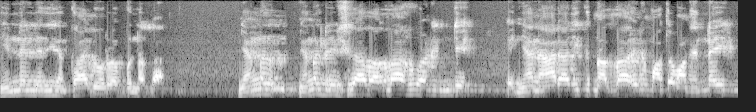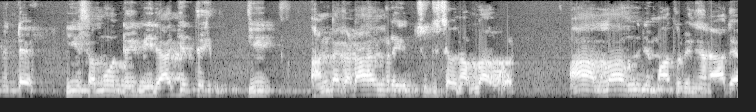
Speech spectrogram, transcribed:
ഇന്നല്ലതിനെ കാലു റബ്ബുന്നല്ല ഞങ്ങൾ ഞങ്ങളുടെ രക്ഷിതാവ് അള്ളാഹുവാണ് എന്റെ ഞാൻ ആരാധിക്കുന്ന അള്ളാഹുവിന് മാത്രമാണ് എന്നെയും എന്റെ ഈ സമൂഹത്തെയും ഈ രാജ്യത്തെയും ഈ അണ്ടകടാഹങ്ങളെയും ശുദ്ധിച്ചവൻ അള്ളാഹുവാണ് ആ അള്ളാഹുവിനെ മാത്രമേ ഞാൻ ആരാ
